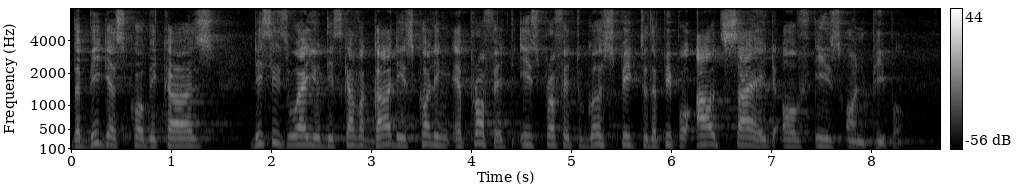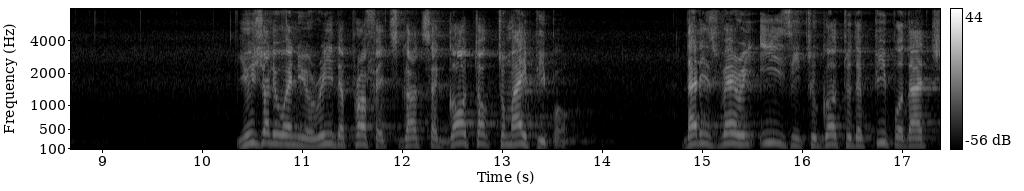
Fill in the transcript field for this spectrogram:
the biggest call because this is where you discover God is calling a prophet, his prophet, to go speak to the people outside of his own people. Usually, when you read the prophets, God said, Go talk to my people that is very easy to go to the people that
